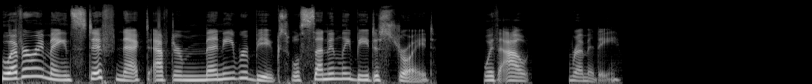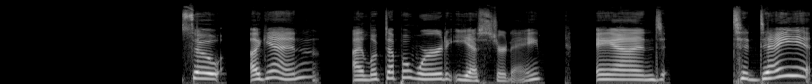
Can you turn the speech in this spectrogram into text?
Whoever remains stiff necked after many rebukes will suddenly be destroyed without remedy. So, again, I looked up a word yesterday, and today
